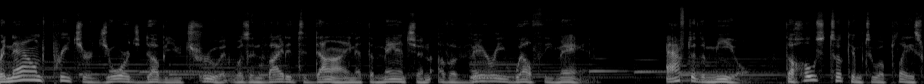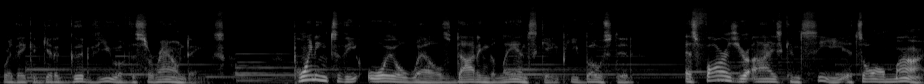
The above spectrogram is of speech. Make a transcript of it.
Renowned preacher George W. Truett was invited to dine at the mansion of a very wealthy man. After the meal, the host took him to a place where they could get a good view of the surroundings. Pointing to the oil wells dotting the landscape, he boasted, As far as your eyes can see, it's all mine.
